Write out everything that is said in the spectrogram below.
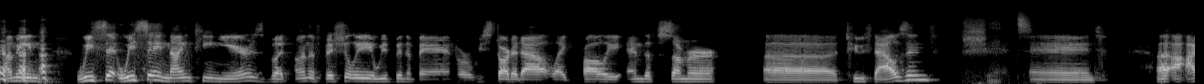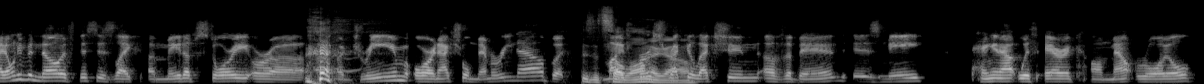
I mean, we say we say 19 years, but unofficially we've been a band, or we started out like probably end of summer, uh, 2000, shit. and I, I don't even know if this is like a made up story or a, a, a dream or an actual memory now. But Because it's so my long first ago. recollection of the band is me hanging out with Eric on Mount Royal,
